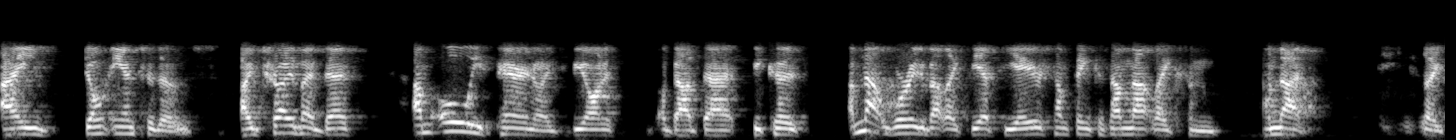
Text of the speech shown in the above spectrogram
I don't answer those. I try my best. I'm always paranoid, to be honest, about that because I'm not worried about like the FDA or something because I'm not like some, I'm not like,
